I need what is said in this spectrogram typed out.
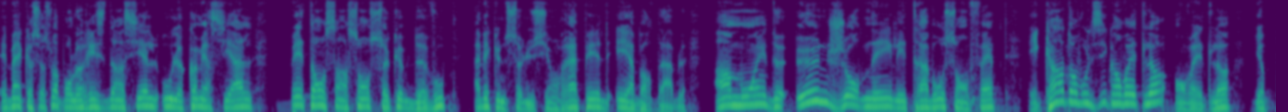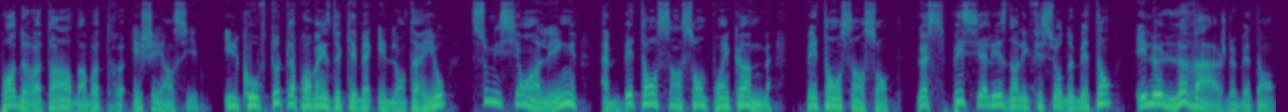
Eh bien, que ce soit pour le résidentiel ou le commercial, Béton Sanson s'occupe de vous avec une solution rapide et abordable. En moins de une journée, les travaux sont faits et quand on vous dit qu'on va être là, on va être là. Il n'y a pas de retard dans votre échéancier. Il couvre toute la province de Québec et de l'Ontario. Soumission en ligne à bétonsanson.com. Béton Sanson, le spécialiste dans les fissures de béton et le levage de béton.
